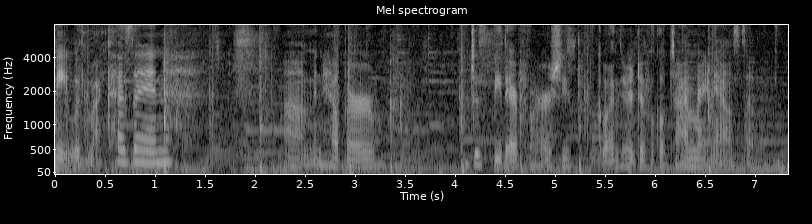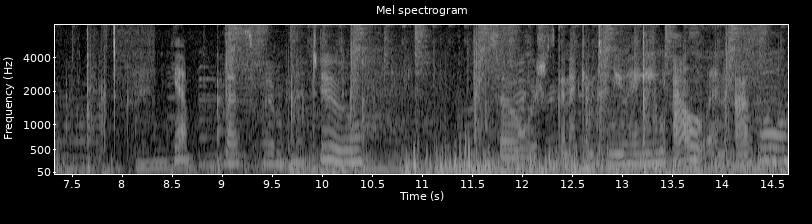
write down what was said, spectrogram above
meet with my cousin um, and help her. Just be there for her. She's going through a difficult time right now. So, yep, that's what I'm gonna do. So we're just gonna continue hanging out, and I will.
